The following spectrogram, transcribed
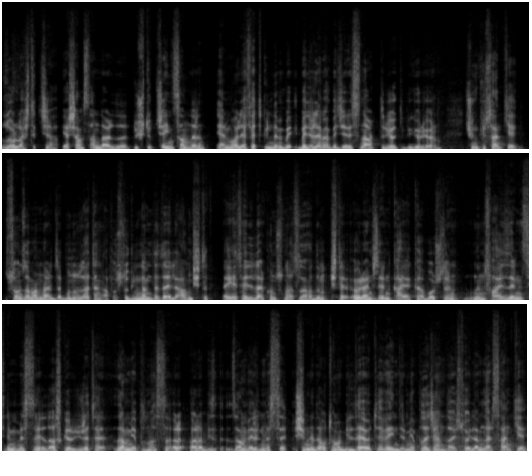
zorlaştıkça, yaşam standardı düştükçe insanların yani muhalefet gündemi be- belirleme becerisini arttırıyor gibi görüyorum. Çünkü sanki son zamanlarda bunu zaten Aposto gündemde de ele almıştık. EYT'liler konusunda atılan adım işte öğrencilerin KYK borçlarının faizlerinin silinmesi ya da asgari ücrete zam yapılması, ara, ara bir zam verilmesi. Şimdi de otomobilde ÖTV indirim yapılacağına dair söylemler sanki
